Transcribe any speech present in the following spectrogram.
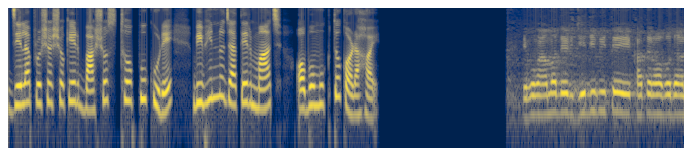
জেলা প্রশাসকের বাসস্থ পুকুরে বিভিন্ন জাতের মাছ অবমুক্ত করা হয়। এবং আমাদের জিডিপিতে এই খাতের অবদান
